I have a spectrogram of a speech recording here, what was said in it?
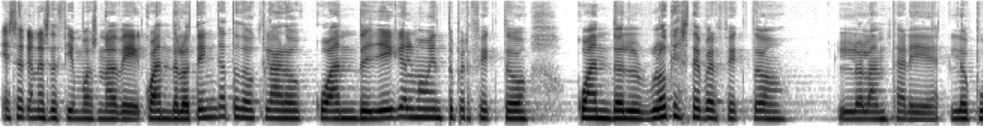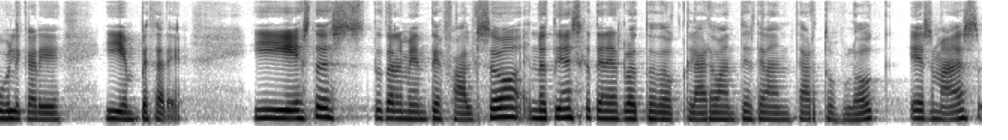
eso que nos decimos, ¿no? De cuando lo tenga todo claro, cuando llegue el momento perfecto, cuando el blog esté perfecto, lo lanzaré, lo publicaré y empezaré. Y esto es totalmente falso. No tienes que tenerlo todo claro antes de lanzar tu blog. Es más,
